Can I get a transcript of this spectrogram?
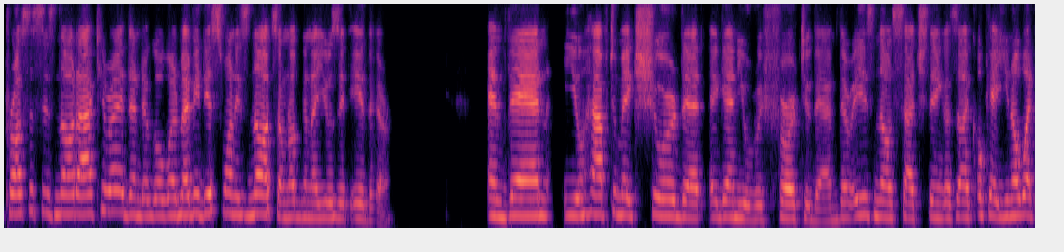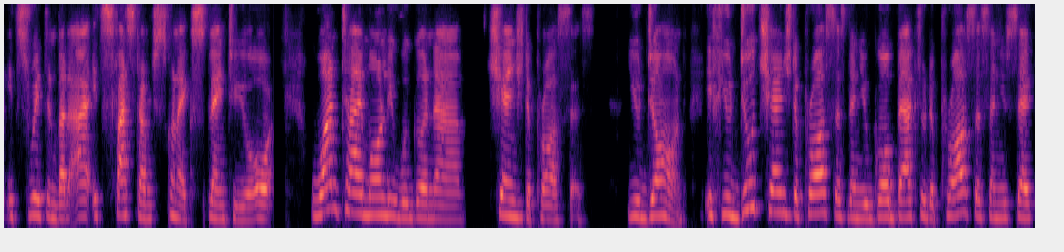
process is not accurate then they go well maybe this one is not so i'm not going to use it either. And then you have to make sure that again you refer to them. There is no such thing as like okay you know what? It's written but I, it's faster i'm just going to explain to you or one time only we're going to change the process. You don't. If you do change the process then you go back to the process and you say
